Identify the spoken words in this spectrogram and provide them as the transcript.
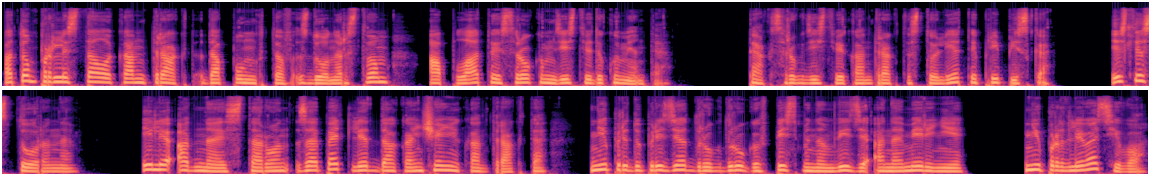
Потом пролистала контракт до пунктов с донорством, оплатой и сроком действия документа. Так, срок действия контракта 100 лет и приписка. Если стороны или одна из сторон за пять лет до окончания контракта – не предупредят друг друга в письменном виде о намерении не продлевать его,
